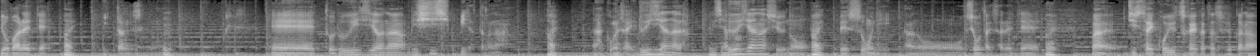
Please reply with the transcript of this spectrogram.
呼ばれてはい。行ったんですけど。も、うん。えーっとルイジアナミシシッピだったかな。はい。あごめんなさい。ルイジアナだ。ルイジアナ。州のはい。別荘に、あのー招待されて、はい。まあ、実際こういう使い方するから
